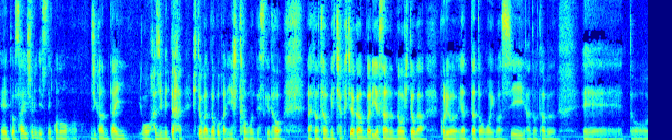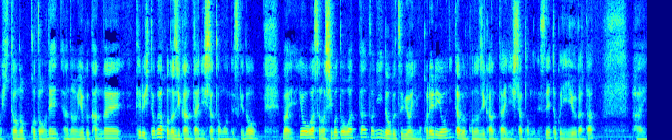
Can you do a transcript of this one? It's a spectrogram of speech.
えー、と最初にですねこの時間帯を始めた人がどこかにいると思うんですけどあの多分めちゃくちゃ頑張り屋さんの人がこれをやったと思いますしあの多分えー、っと人のことをねあのよく考えてる人がこの時間帯にしたと思うんですけど、まあ、要はその仕事終わった後に動物病院にも来れるように多分この時間帯にしたと思うんですね特に夕方。はい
